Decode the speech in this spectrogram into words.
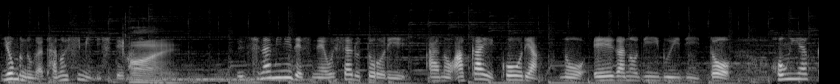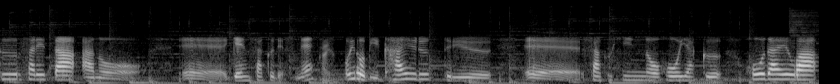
読むのが楽しみにしていまはい。ちなみにですねおっしゃる通りあの赤い光梁の映画の DVD と翻訳されたあの、えー原作ですね、はい。およびカエルという、えー作品の翻訳。放題は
